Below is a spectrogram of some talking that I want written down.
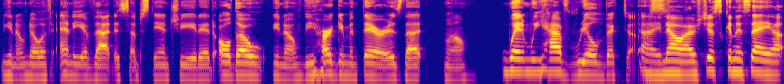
you know, know if any of that is substantiated. Although, you know, the argument there is that, well, when we have real victims. I know. I was just going to say, uh,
